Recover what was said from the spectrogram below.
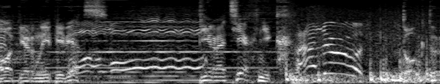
Оперный певец. Пиротехник. Салют! Доктор.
